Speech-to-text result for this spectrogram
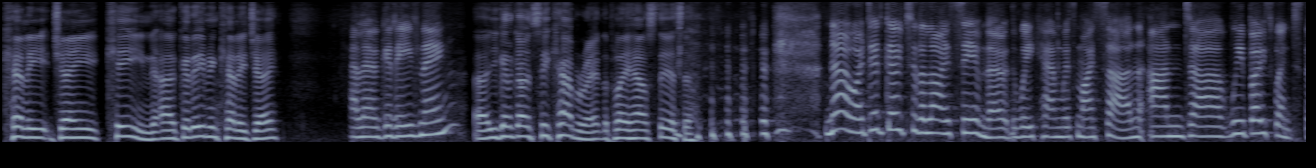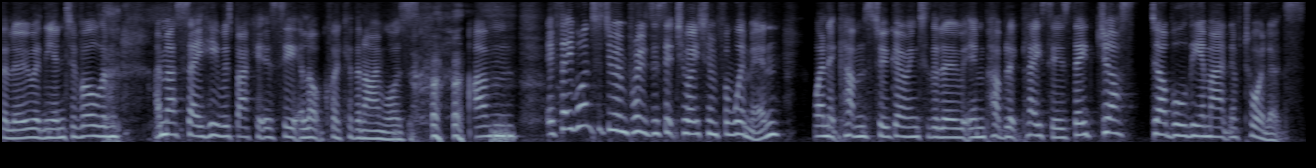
Kellie-Jay Keen. good evening, Kelly J. Hello, good evening. Uh, you're going to go and see Cabaret at the Playhouse Theatre? no, I did go to the Lyceum though at the weekend with my son, and uh, we both went to the loo in the interval. And I must say, he was back at his seat a lot quicker than I was. um, if they wanted to improve the situation for women when it comes to going to the loo in public places, they just double the amount of toilets.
